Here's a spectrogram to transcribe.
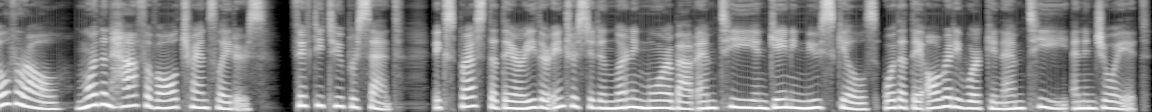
Overall, more than half of all translators, 52%, expressed that they are either interested in learning more about MT and gaining new skills or that they already work in MT and enjoy it.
